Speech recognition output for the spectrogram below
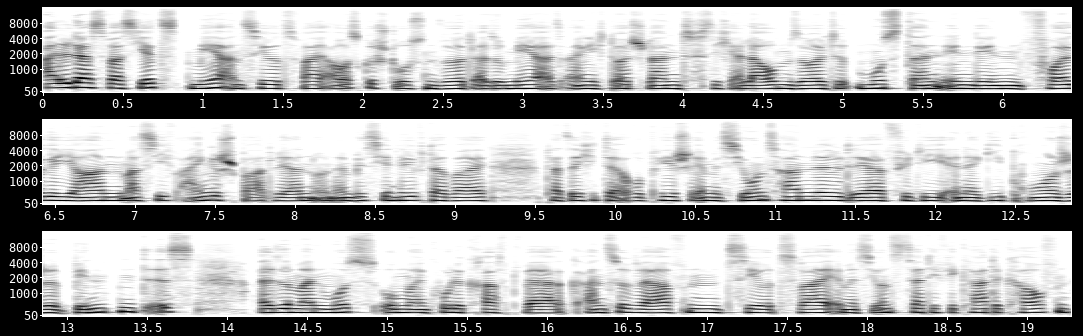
All das, was jetzt mehr an CO2 ausgestoßen wird, also mehr als eigentlich Deutschland sich erlauben sollte, muss dann in den Folgejahren massiv eingespart werden. Und ein bisschen hilft dabei tatsächlich der europäische Emissionshandel, der für die Energiebranche bindend ist. Also man muss, um ein Kohlekraftwerk anzuwerfen, CO2-Emissionszertifikate kaufen.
